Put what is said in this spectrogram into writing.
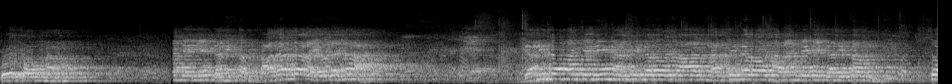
కోరుతా ఉన్నాను. గణితం. కాదంటారా ఎవరైనా? గణితం అంటేనే నరసింహరావు సార్ నరసింహరావు సార్ అంటేనే గణితం. సో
